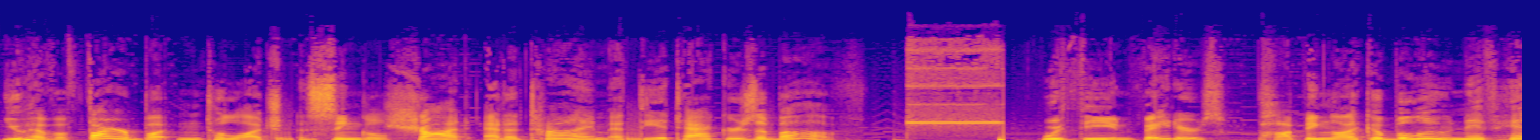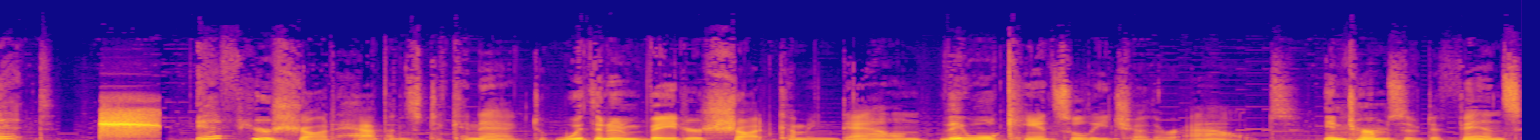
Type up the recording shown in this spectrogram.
you have a fire button to launch a single shot at a time at the attackers above, with the invaders popping like a balloon if hit. If your shot happens to connect with an invader's shot coming down, they will cancel each other out. In terms of defense,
